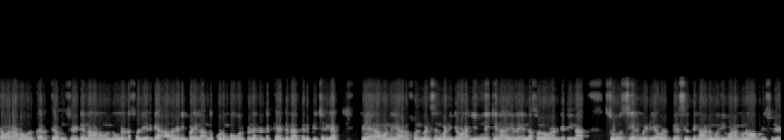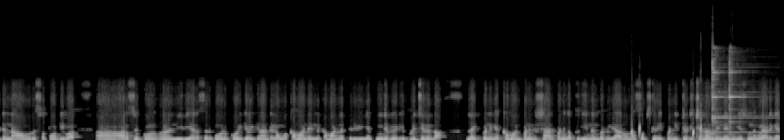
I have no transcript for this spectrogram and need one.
தவறான ஒரு கருத்து அப்படின்னு சொல்லிட்டு நானும் வந்து உங்கள்கிட்ட சொல்லியிருக்கேன். அதன் அடிப்படையில் அந்த குடும்ப உறுப்பினர்கள்ட்ட கேட்டு நான் தெரிவிச்சிருக்கேன். பேரை ஒன்று யாரும் சொல்லி மென்ஷன் பண்ணிக்க வேணாம். இன்னைக்கு நான் இதில் என்ன சொல்ல வரேன்னு கேட்டிங்கன்னா சோசியல் மீடியாவில் பேசுறதுக்கு அனுமதி வழங்கணும் அப்படின்னு சொல்லிட்டு நான் ஒரு சப்போர்ட்டிவா அரசுக்கும் நீதி அரசருக்கும் ஒரு கோரிக்கை வைக்கலான்ட்டு உங்க கமாண்டை இந்த கமாண்ட்ல தெரிவிங்க. இந்த வீடியோ பிடிச்சிருந்தா லைக் பண்ணுங்க கமெண்ட் பண்ணுங்க ஷேர் பண்ணுங்க. புதிய நண்பர்கள் யாரும் நான் சப்ஸ்கிரைப் பண்ணி ட்விட்டர் சேனலுடைய நெருங்கிய சொந்தங்களை அடுங்க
